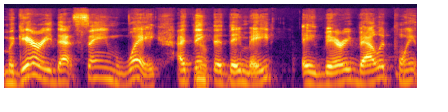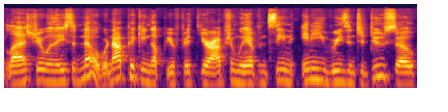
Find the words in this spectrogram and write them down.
McGary that same way. I think yeah. that they made a very valid point last year when they said, no, we're not picking up your fifth year option. We haven't seen any reason to do so.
